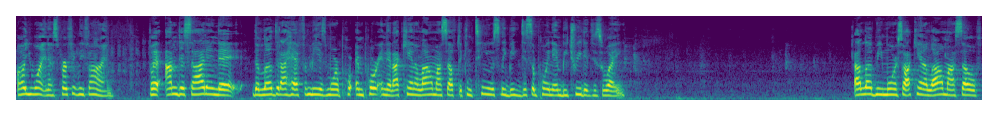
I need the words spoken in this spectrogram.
all you want, and that's perfectly fine. But I'm deciding that the love that I have for me is more important, that I can't allow myself to continuously be disappointed and be treated this way. I love me more, so I can't allow myself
